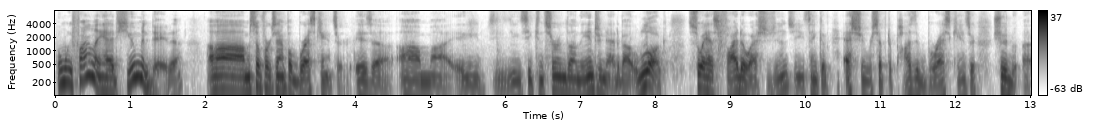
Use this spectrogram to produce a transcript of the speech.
But when we finally had human data, um, so, for example, breast cancer is a, um, uh, you, you, see concerns on the internet about look, soy has phytoestrogens, and you think of estrogen receptor positive breast cancer. Should uh,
